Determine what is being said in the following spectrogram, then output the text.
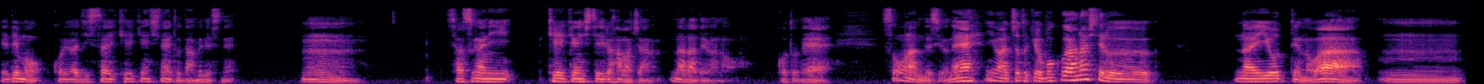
えでも、これは実際経験しないとダメですね。うん。さすがに経験している浜ちゃんならではのことで、そうなんですよね。今ちょっと今日僕が話してる内容っていうのは、うーん、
